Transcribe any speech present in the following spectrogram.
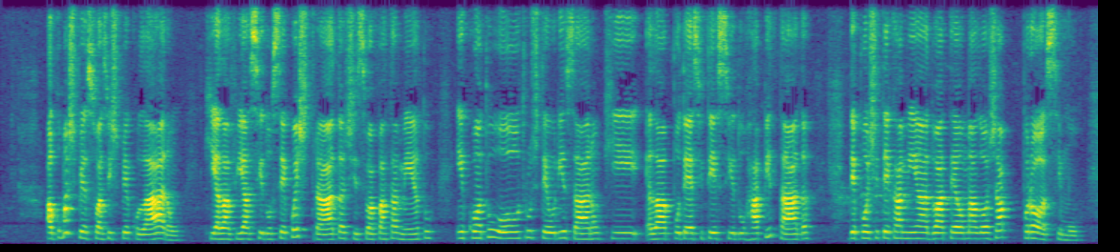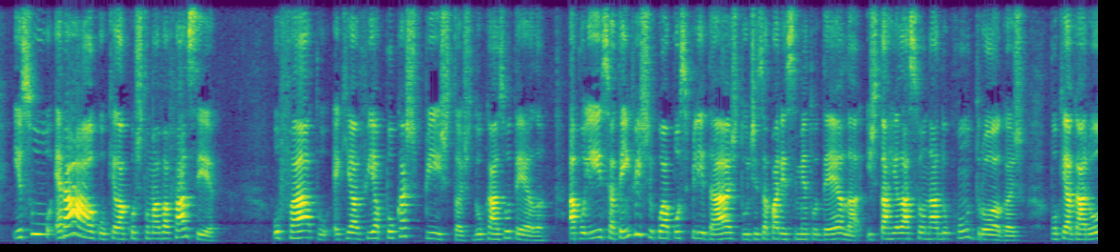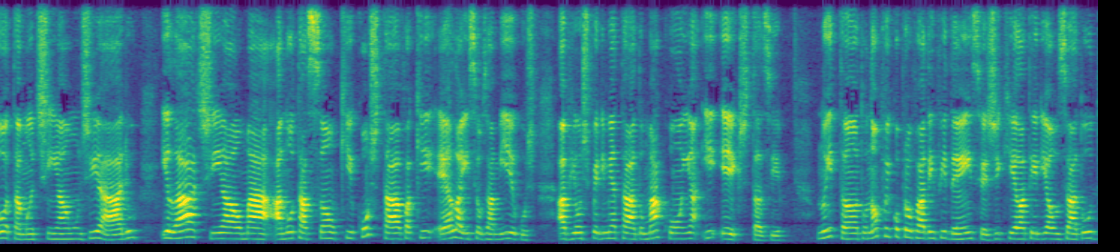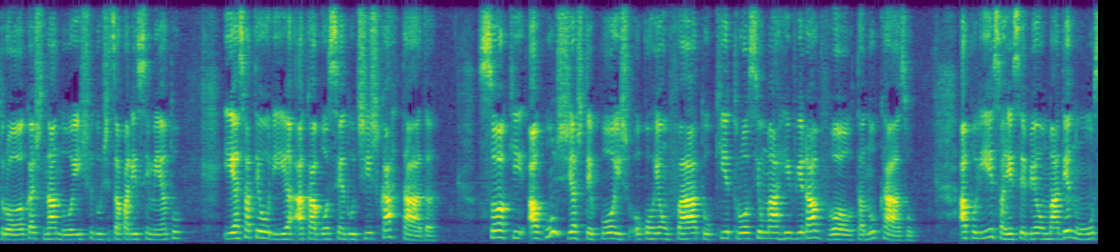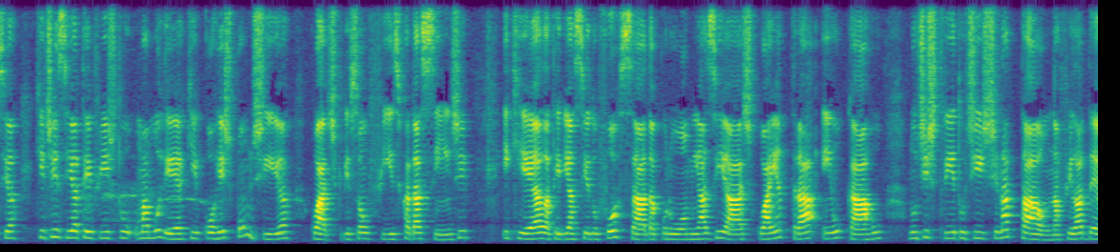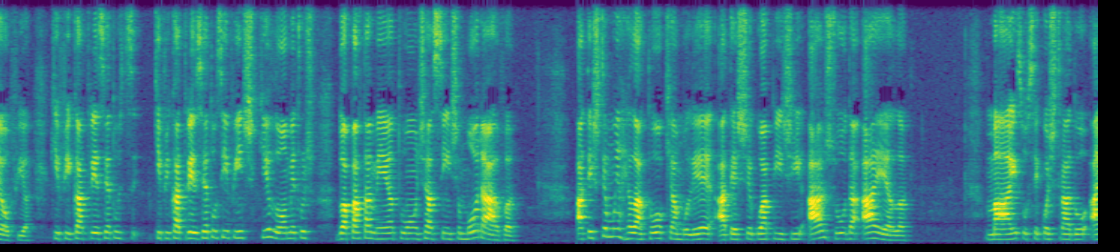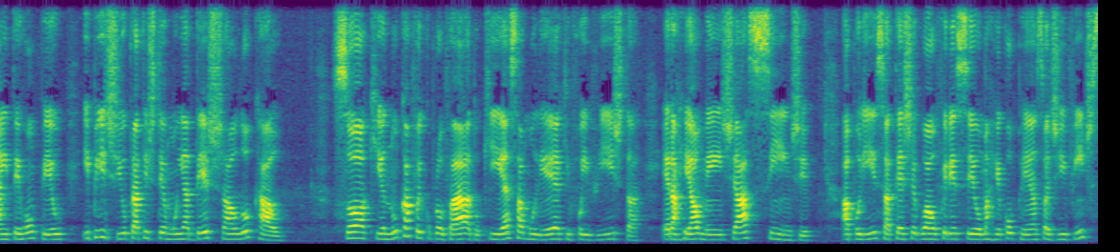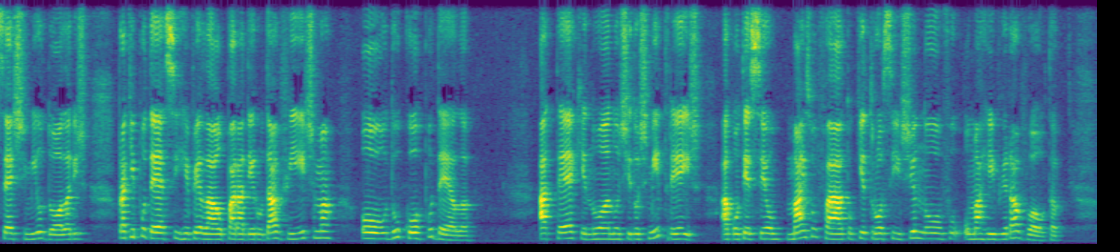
Algumas pessoas especularam que ela havia sido sequestrada de seu apartamento, enquanto outros teorizaram que ela pudesse ter sido raptada depois de ter caminhado até uma loja próximo. Isso era algo que ela costumava fazer. O fato é que havia poucas pistas do caso dela. A polícia até investigou a possibilidade do desaparecimento dela estar relacionado com drogas, porque a garota mantinha um diário e lá tinha uma anotação que constava que ela e seus amigos haviam experimentado maconha e êxtase. No entanto, não foi comprovada evidências de que ela teria usado drogas na noite do desaparecimento e essa teoria acabou sendo descartada. Só que alguns dias depois ocorreu um fato que trouxe uma reviravolta no caso. A polícia recebeu uma denúncia que dizia ter visto uma mulher que correspondia com a descrição física da Cindy e que ela teria sido forçada por um homem asiático a entrar em um carro no distrito de Chinatown, na Filadélfia, que fica a 300, que fica a 320 quilômetros do apartamento onde a Cindy morava. A testemunha relatou que a mulher até chegou a pedir ajuda a ela mas o sequestrador a interrompeu e pediu para a testemunha deixar o local. Só que nunca foi comprovado que essa mulher que foi vista era realmente a Cindy. A polícia até chegou a oferecer uma recompensa de 27 mil dólares para que pudesse revelar o paradeiro da vítima ou do corpo dela. Até que no ano de 2003, aconteceu mais um fato que trouxe de novo uma reviravolta.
